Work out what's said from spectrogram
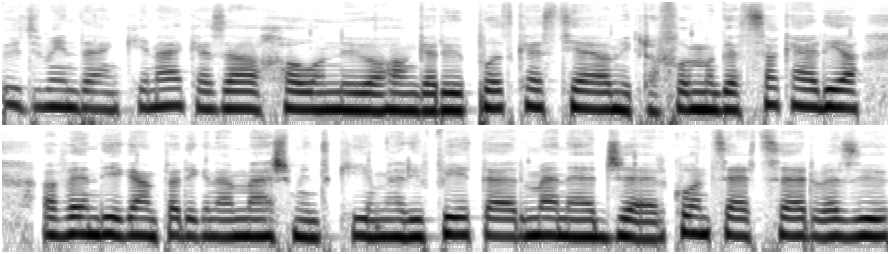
Üdv mindenkinek, ez a Ha nő a hangerő podcastja, a mikrofon mögött Szakália, a vendégem pedig nem más, mint Kémeri Péter, menedzser, koncertszervező,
